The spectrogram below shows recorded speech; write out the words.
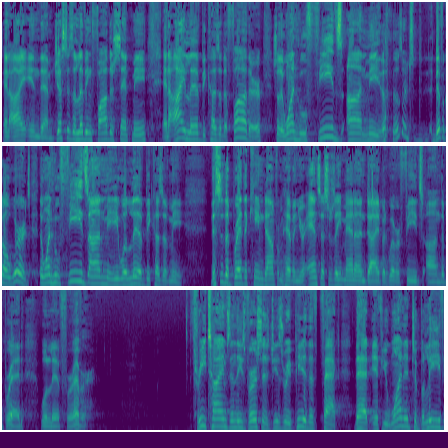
and I in them. Just as the living Father sent me, and I live because of the Father, so the one who feeds on me, those are difficult words, the one who feeds on me will live because of me. This is the bread that came down from heaven. Your ancestors ate manna and died, but whoever feeds on the bread will live forever. Three times in these verses, Jesus repeated the fact that if you wanted to believe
